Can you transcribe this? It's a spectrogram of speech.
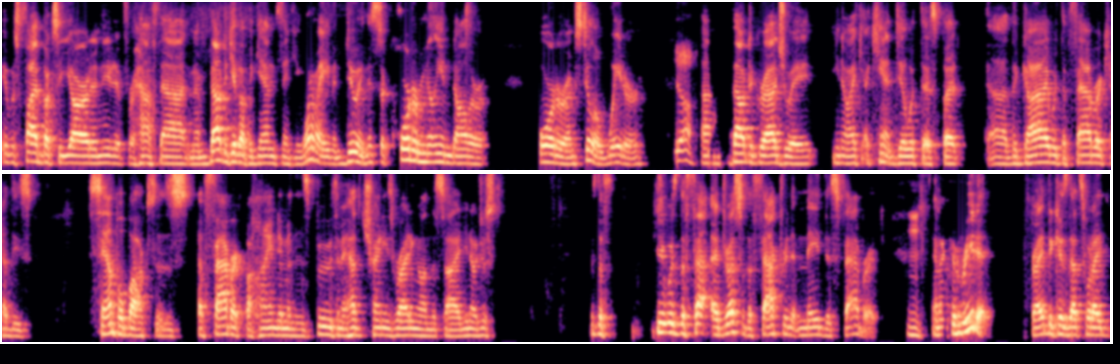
it was five bucks a yard. I needed it for half that, and I'm about to give up again, thinking, what am I even doing? This is a quarter million dollar order. I'm still a waiter. Yeah, I'm about to graduate. You know, I, I can't deal with this. But uh, the guy with the fabric had these sample boxes of fabric behind him in this booth, and it had the Chinese writing on the side. You know, just it was the it was the fa- address of the factory that made this fabric, mm. and I could read it right? Because that's what I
